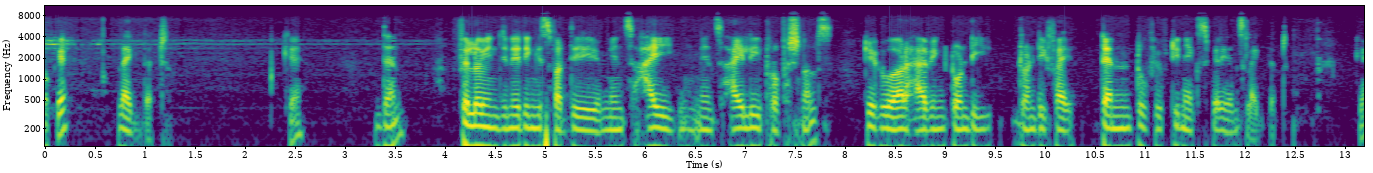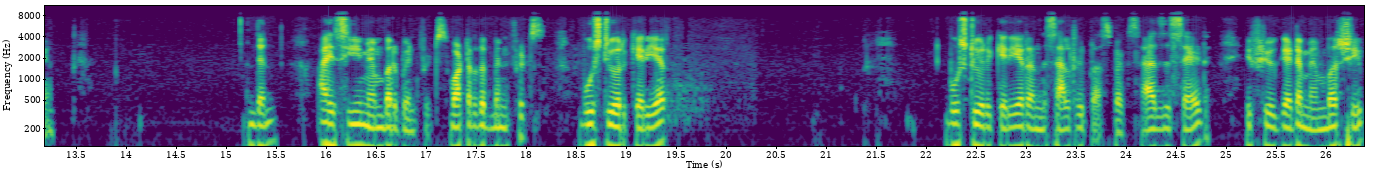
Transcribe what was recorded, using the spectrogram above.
okay? Like that okay? Then fellow engineering is for the means high means highly professionals okay who are having 20 25 10 to 15 experience like that then ICE member benefits. What are the benefits? Boost your career. Boost your career and salary prospects. As i said if you get a membership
